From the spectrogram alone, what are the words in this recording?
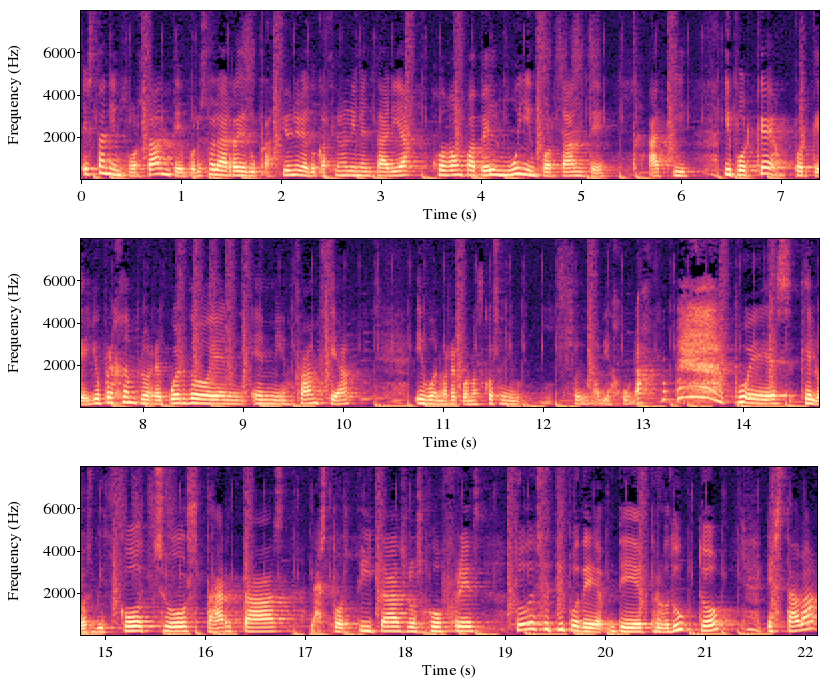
es tan importante. Por eso la reeducación y la educación alimentaria juega un papel muy importante aquí. ¿Y por qué? Porque yo, por ejemplo, recuerdo en, mi infancia, y bueno, reconozco, soy, soy una viejuna, pues que los bizcochos, tartas, las tortitas, los gofres, todo ese tipo de, producto estaba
